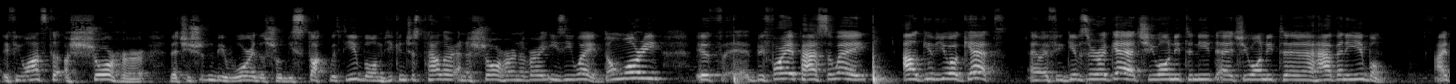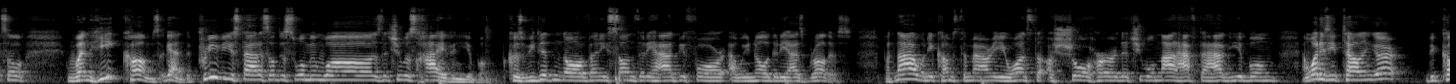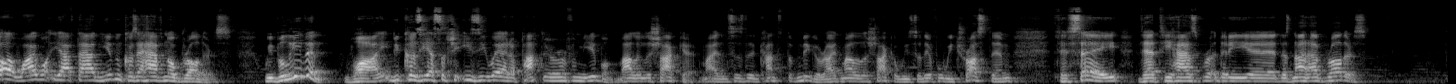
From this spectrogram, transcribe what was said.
If he wants to assure her that she shouldn't be worried that she'll be stuck with Yibum, he can just tell her and assure her in a very easy way. Don't worry, if uh, before I pass away, I'll give you a get. And if he gives her a get, she won't need to need uh, she won't need to have any Yibum. Right? So when he comes, again, the previous status of this woman was that she was chayiv in Yibum, because we didn't know of any sons that he had before, and we know that he has brothers. But now when he comes to marry, he wants to assure her that she will not have to have Yibum. And what is he telling her? Because why won't you have to have Yibum? Because I have no brothers. We believe him. Why? Because he has such an easy way to pater her from Yibum. Mali l'shaker. This is the concept of Miga, right? Mali l'shaker. So therefore we trust him to say that he has that he uh, does not have brothers.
